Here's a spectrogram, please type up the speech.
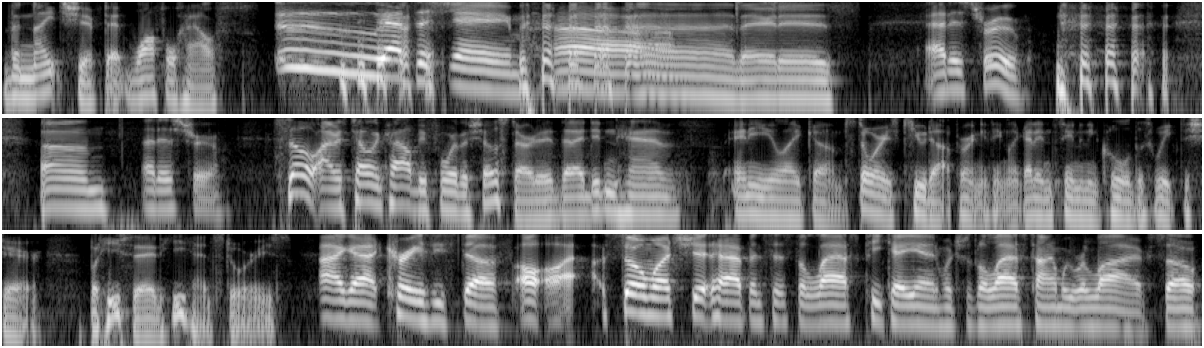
The night shift at Waffle House. Ooh, that's a shame. Uh, Ah, there it is. that is true. Um. That is true. So I was telling Kyle before the show started that I didn't have any like um, stories queued up or anything. Like I didn't see anything cool this week to share. But he said he had stories. I got crazy stuff. Oh, so much shit happened since the last PKN, which was the last time we were live. So,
